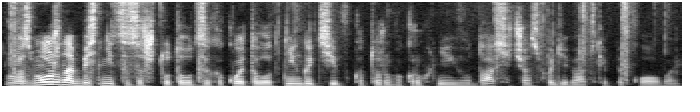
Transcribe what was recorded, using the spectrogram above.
Возможно, объясниться за что-то, вот за какой-то вот негатив, который вокруг нее, да, сейчас по девятке пиковой.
